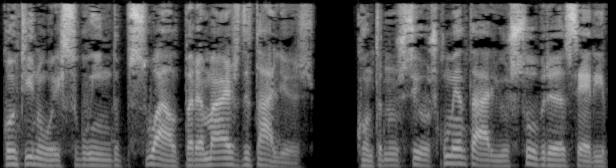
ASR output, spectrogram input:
Continue seguindo pessoal para mais detalhes. Conte nos seus comentários sobre a série.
